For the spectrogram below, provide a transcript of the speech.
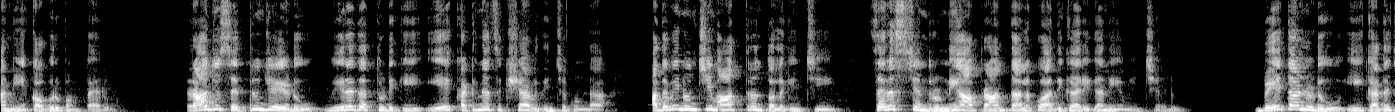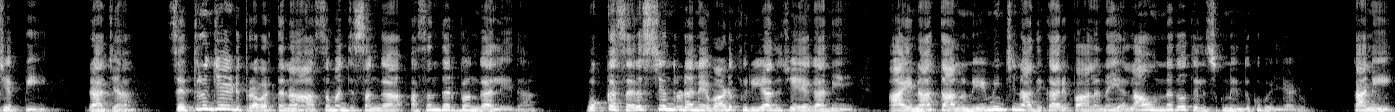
అని కబురు పంపారు. రాజు శత్రుంజయుడు వీరదత్తుడికి ఏ కఠిన శిక్ష విధించకుండా పదవి నుంచి మాత్రం తొలగించి శరశ్చంద్రుణ్ణి ఆ ప్రాంతాలకు అధికారిగా నియమించాడు. బేతాళుడు ఈ కథ చెప్పి రాజా శత్రుంజయుడి ప్రవర్తన అసమంజసంగా అసందర్భంగా లేదా? ఒక్క శరశ్చంద్రుడు అనేవాడు ఫిర్యాదు చేయగానే ఆయన తాను నియమించిన అధికారి పాలన ఎలా ఉన్నదో తెలుసుకునేందుకు వెళ్ళాడు. కానీ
